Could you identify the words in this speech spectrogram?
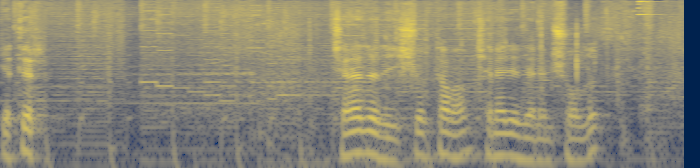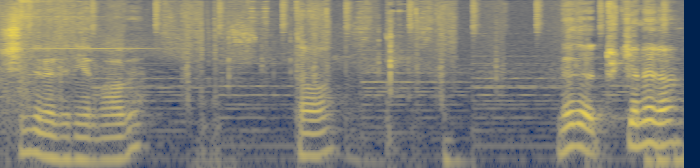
getir. Çenede de iş yok tamam. Çene de denemiş olduk. Şimdi ne deneyelim abi? Tamam. Ne de Türkiye ne lan?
